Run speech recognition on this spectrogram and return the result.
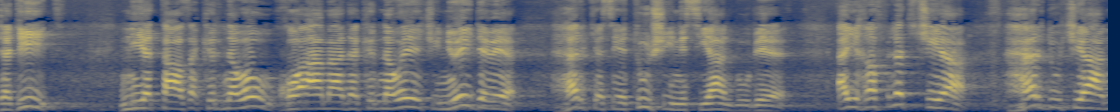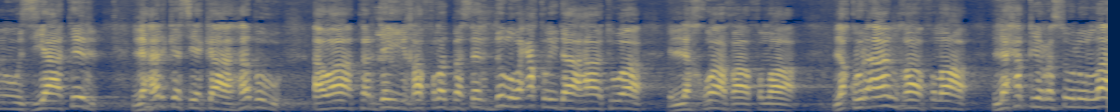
جدید، نیەت تازەکردنەوە و خۆ ئامادەکردنەوەیەکی نوێی دەوێ، هەر کەسێ تووشی نسیان بووبێ. ئەی غەفلەت چییە؟ هەردووکیان و زیاتر لە هەر کەسێکا هەبوو، ئەوا پەردەی غەفڵەت بەسەر دڵ و عەقڵی داهاتووە، لە خوا غافڵە، لە قورئان غافڵە، لە حەقی رەسووڵ اللە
